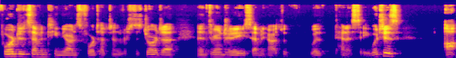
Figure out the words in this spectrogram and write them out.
417 yards, four touchdowns versus Georgia, and then 387 yards with with Tennessee, which is uh,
